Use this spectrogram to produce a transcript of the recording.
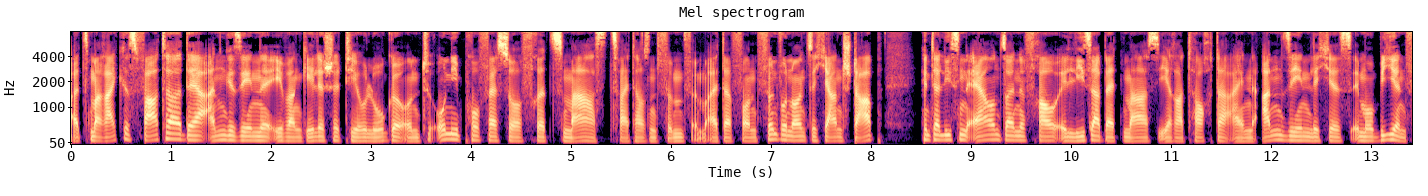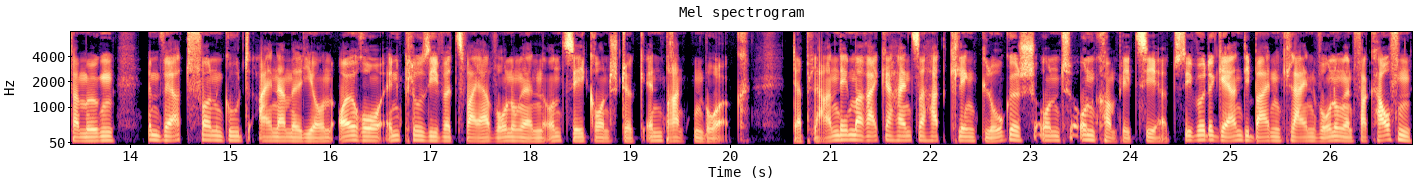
Als Mareikes Vater, der angesehene evangelische Theologe und Uniprofessor Fritz Maas 2005 im Alter von 95 Jahren starb, hinterließen er und seine Frau Elisabeth Maas ihrer Tochter ein ansehnliches Immobilienvermögen im Wert von gut einer Million Euro inklusive zweier Wohnungen und Seegrundstück in Brandenburg. Der Plan, den Mareike Heinze hat, klingt logisch und unkompliziert. Sie würde gern die beiden kleinen Wohnungen verkaufen,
